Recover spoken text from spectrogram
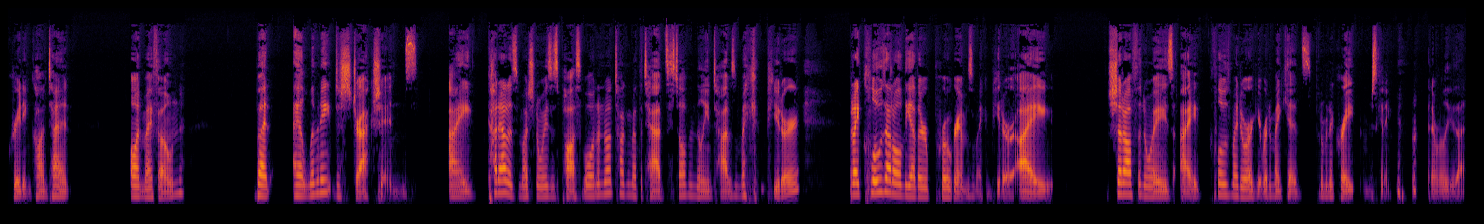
creating content on my phone. But I eliminate distractions. I cut out as much noise as possible. And I'm not talking about the tabs. I still have a million tabs on my computer, but I close out all the other programs on my computer. I shut off the noise. I close my door, get rid of my kids, put them in a crate. I'm just kidding. I don't really do that.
